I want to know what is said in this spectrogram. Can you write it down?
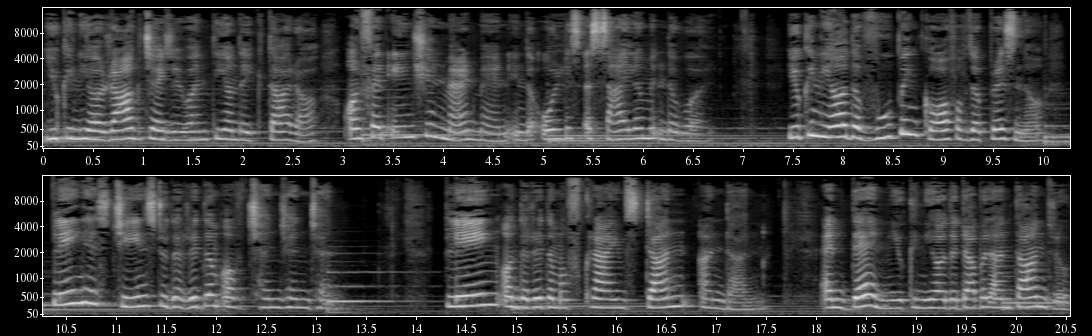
You can hear Rag Jaijavanti on the Iktara, of an ancient madman in the oldest asylum in the world. You can hear the whooping cough of the prisoner playing his chains to the rhythm of Jhan Jhan Jhan, playing on the rhythm of crimes done undone. And then you can hear the double entendre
